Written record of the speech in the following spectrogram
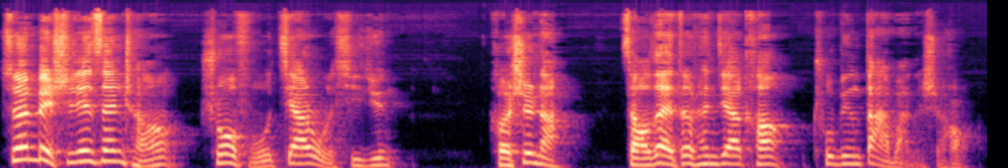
虽然被石田三成说服加入了西军，可是呢，早在德川家康出兵大阪的时候，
